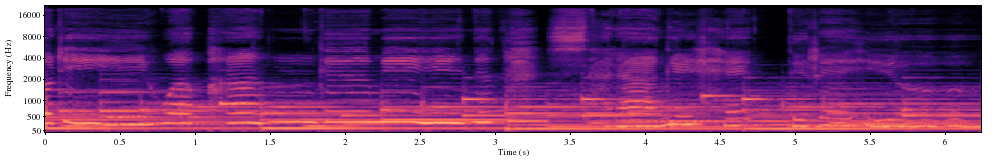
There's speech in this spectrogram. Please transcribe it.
반돌이와 방금이는 사랑을 했더래요.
